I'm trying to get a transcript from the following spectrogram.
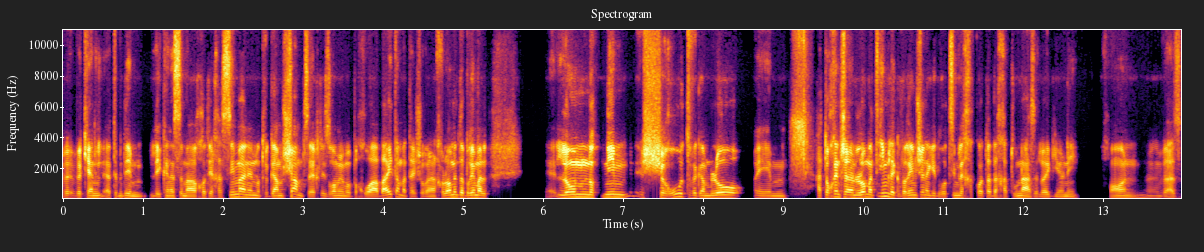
ו- וכן, אתם יודעים, להיכנס למערכות יחסים מעניינות, וגם שם צריך לזרום עם הבחורה הביתה מתישהו, אנחנו לא מדברים על לא נותנים שירות וגם לא, um, התוכן שלנו לא מתאים לגברים שנגיד רוצים לחכות עד החתונה, זה לא הגיוני, נכון? ואז,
